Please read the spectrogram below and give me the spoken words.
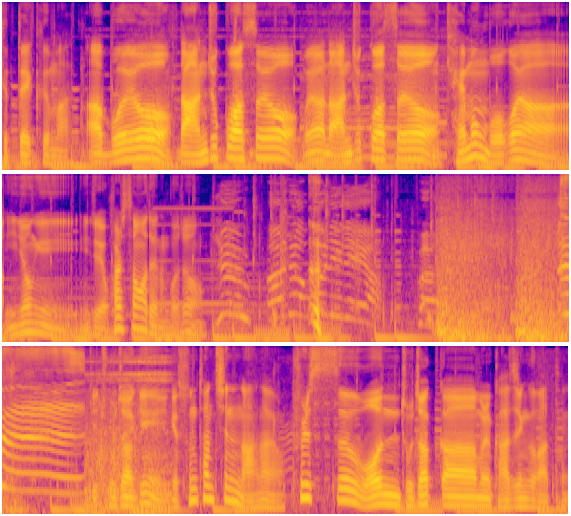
그때 그 맛. 아 뭐예요? 나 안 죽고 왔어요. 뭐야 나 안 죽고 왔어요. 개목 먹어야 인형이 이제 활성화되는 거죠? 이 조작이 이게 순탄치는 않아요. 플스 1 조작감을 가진 것 같아.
